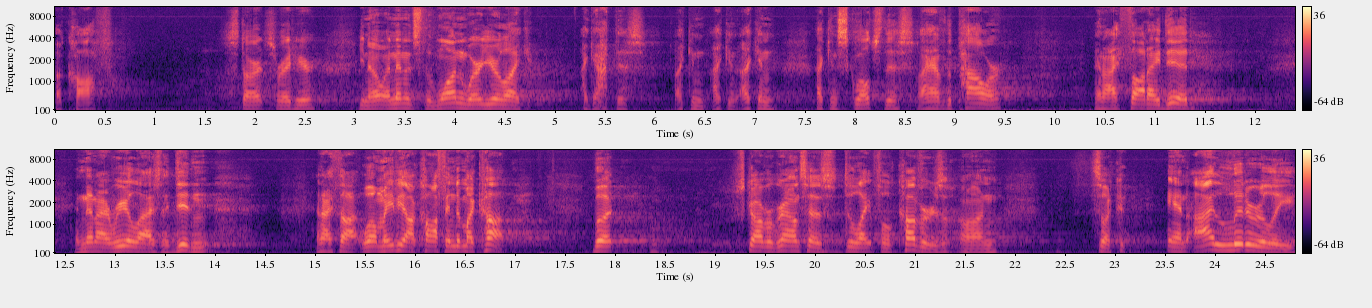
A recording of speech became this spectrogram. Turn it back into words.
a cough starts right here? You know, and then it's the one where you're like, I got this. I can, I can, I can, I can squelch this. I have the power. And I thought I did. And then I realized I didn't. And I thought, well, maybe I'll cough into my cup. But Scarborough Grounds has delightful covers on. So I and I literally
